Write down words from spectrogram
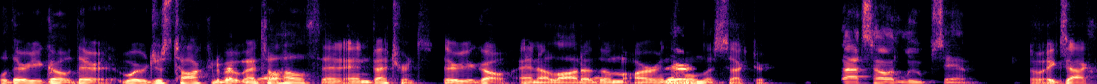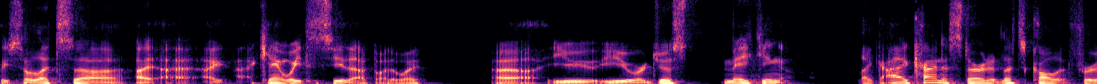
Well, there you go. There, we were just talking about mental health and, and veterans. There you go. And a lot of them are in the There- homeless sector. that's how it loops in. So exactly. So let's. Uh, I, I I can't wait to see that. By the way, uh, you you are just making like I kind of started. Let's call it for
